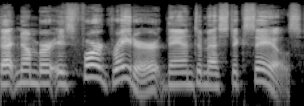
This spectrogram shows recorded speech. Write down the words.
That number is far greater than domestic sales,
